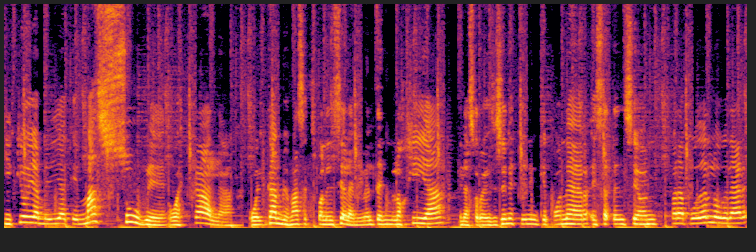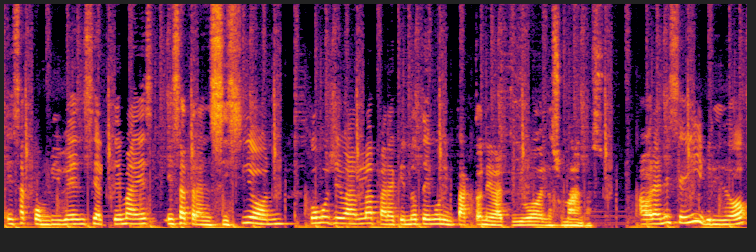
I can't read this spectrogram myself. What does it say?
y que hoy a medida que más sube o escala o el cambio es más exponencial a nivel tecnología, las organizaciones tienen que poner esa atención para poder lograr esa convivencia. El tema es esa transición, cómo llevarla para que no tenga un impacto negativo en los humanos. Ahora, en ese híbrido,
